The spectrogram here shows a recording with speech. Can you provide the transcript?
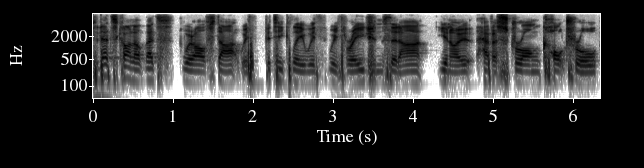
so that's kind of that's where I'll start with, particularly with with regions that aren't you know have a strong cultural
